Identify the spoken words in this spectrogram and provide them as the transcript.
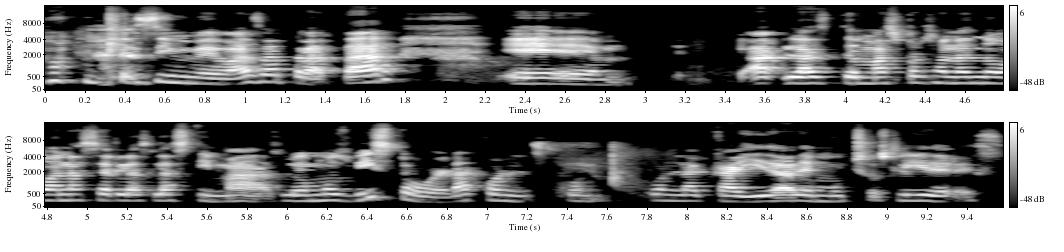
que si me vas a tratar, las demás personas no van a ser las lastimadas. Lo hemos visto, ¿verdad? Con, con, la caída de muchos líderes.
